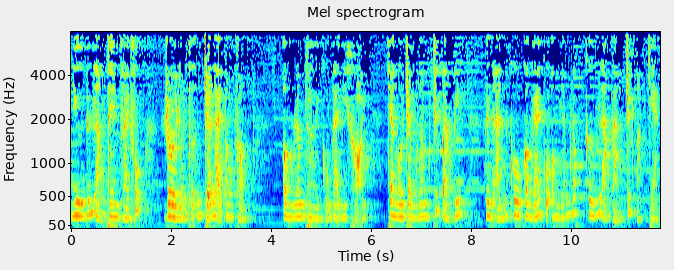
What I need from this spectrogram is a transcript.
Dương đứng lặng thêm vài phút Rồi lưỡng thưởng trở lại văn phòng Ông lâm thời cũng đã đi khỏi Chàng ngồi trầm ngâm trước bàn viết Hình ảnh cô con gái của ông giám đốc cứ lãng vạn trước mặt chàng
